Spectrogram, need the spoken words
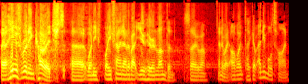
Uh, he was really encouraged uh, when, he, when he found out about you here in London. So um, anyway, I won't take up any more time.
